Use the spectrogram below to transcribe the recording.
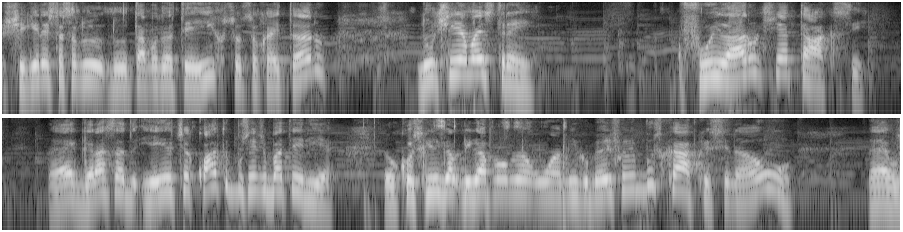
Cheguei na estação do, do Tamanho do ATI, sou de São Caetano, não tinha mais trem. Fui lá, não tinha táxi. Né? Graças a Deus. E aí eu tinha 4% de bateria. Eu consegui ligar, ligar para um amigo meu e foi me buscar, porque senão. Né, o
